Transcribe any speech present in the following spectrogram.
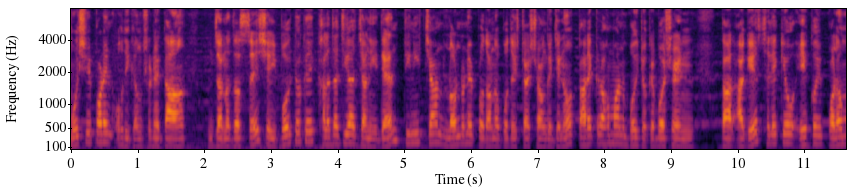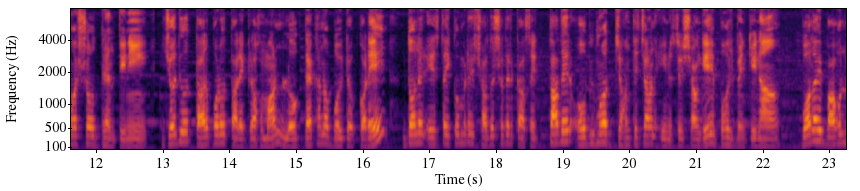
মুশে পড়েন অধিকাংশ নেতা। জানা যাচ্ছে, সেই বৈঠকে খালেদা জিয়া জানিয়ে দেন, তিনি চান লন্ডনের প্রধান উপদেষ্টার সঙ্গে যেন তারেক রহমান বৈঠকে বসেন। তার আগে ছেলেকেও একই পরামর্শ দেন তিনি। যদিও তারপরও তারেক রহমান লোক দেখানো বৈঠক করে, দলের স্থায়ী কমিটির সদস্যদের কাছে তাদের অভিমত জানতে চান ইউনুসের সঙ্গে বসবেন কিনা বলাই বাহুল্য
